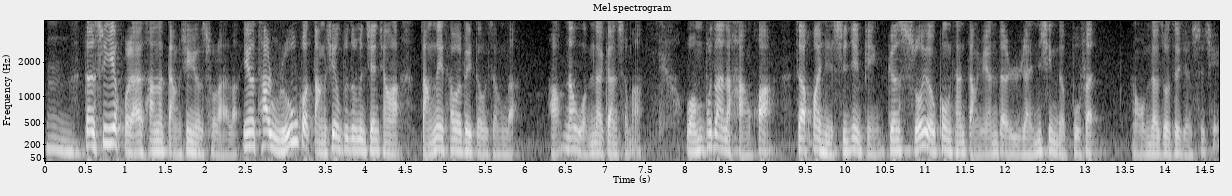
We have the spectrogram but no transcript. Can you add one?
嗯，但是一回来，他的党性又出来了，因为他如果党性不这么坚强的话，党内他会被斗争的。好，那我们在干什么？我们不断的喊话，在唤醒习近平跟所有共产党员的人性的部分啊，我们在做这件事情。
